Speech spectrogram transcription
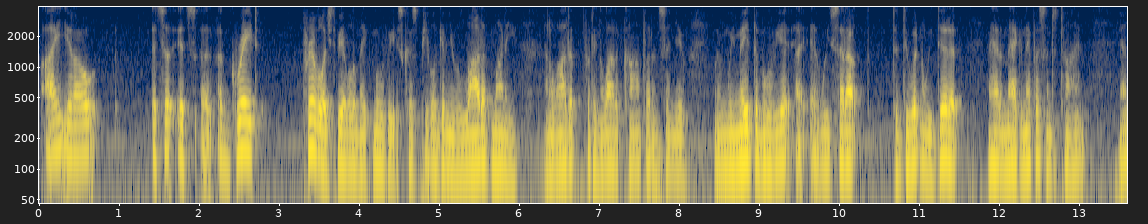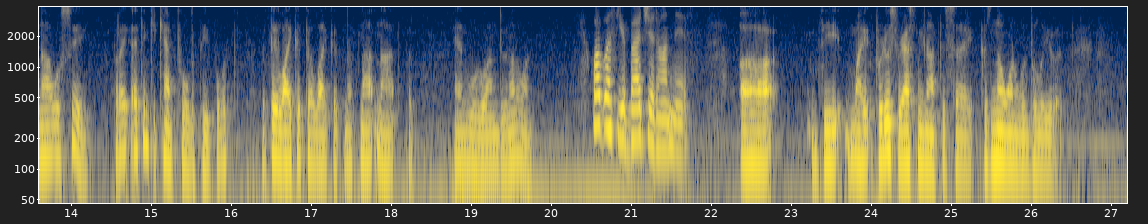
I, you know, it's a it's a, a great privilege to be able to make movies because people are giving you a lot of money and a lot of putting a lot of confidence in you. When we made the movie, I, I, we set out to do it, and we did it. I had a magnificent time, and now we'll see. But I, I think you can't fool the people. If, if they like it, they'll like it, and if not, not. But and we'll go on and do another one. What was your budget on this? Uh, the my producer asked me not to say because no one would believe it.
